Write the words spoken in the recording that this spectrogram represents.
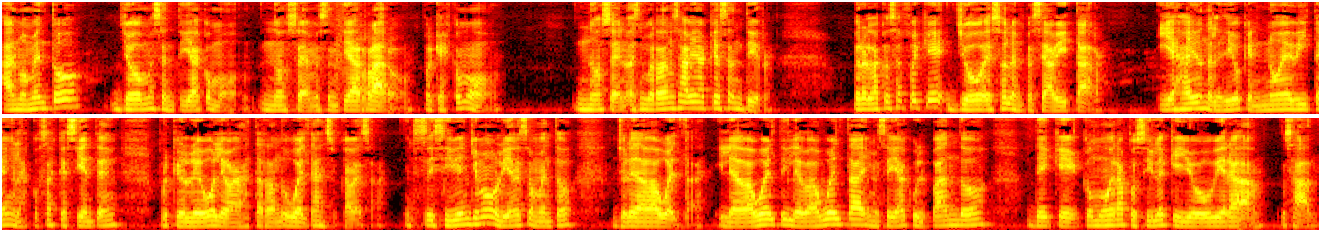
al momento yo me sentía como, no sé, me sentía raro, porque es como, no sé, en verdad no sabía qué sentir. Pero la cosa fue que yo eso lo empecé a evitar. Y es ahí donde les digo que no eviten las cosas que sienten porque luego le van a estar dando vueltas en su cabeza. Entonces, si bien yo me volvía en ese momento, yo le daba vuelta y le daba vuelta y le daba vuelta y me seguía culpando de que cómo era posible que yo hubiera, o sea,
